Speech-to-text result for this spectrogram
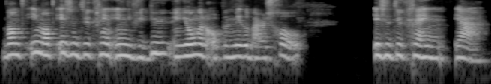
want iemand is natuurlijk geen individu, een jongere op een middelbare school, is natuurlijk geen, ja,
